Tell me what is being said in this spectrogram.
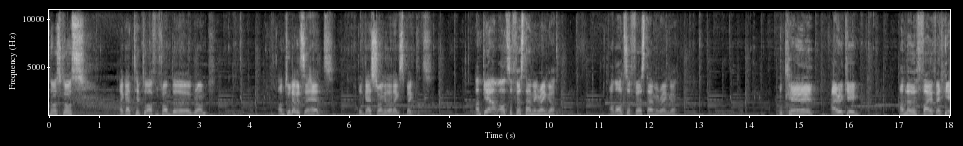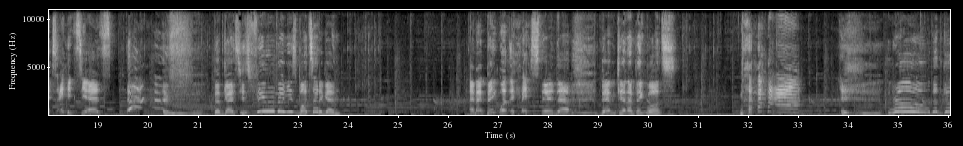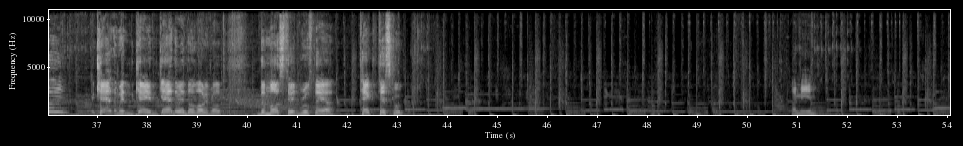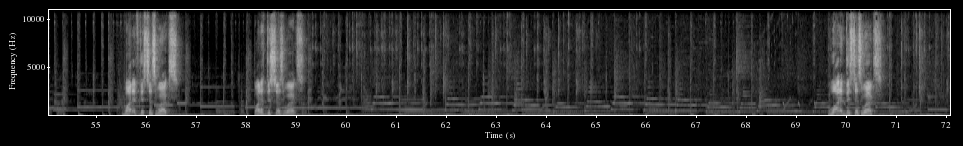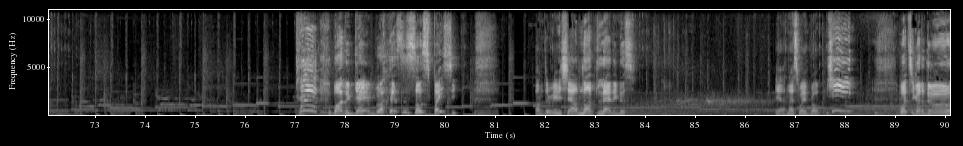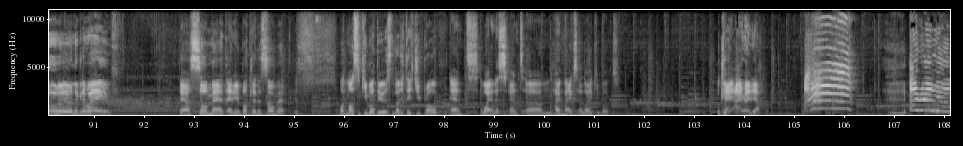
That was close. I got hit too often from the Gromp. I'm two levels ahead. That guy's stronger than I expected. I'm yeah, I'm also first time in Rengar. I'm also first time in Rengar. Okay, Irelking. I'm level 5 and he has 8 CS. that guy's he's fuming his bot side again. And my big one is still there. Damn, kill my big ones. bro, that guy. Can win, Kayn. Can win, don't worry, bro. The most hit roof player. Tech Tesco. I mean... What if this just works? What if this just works? What if this just works? what a game, bro. This is so spicy. I'm the real shit. I'm not letting this. Yeah, nice wave, bro. what you gotta do? Look at the wave. They are so mad. Enemy bot lane is so mad. What mouse and keyboard do you use? Logitech G Pro and wireless and um, HyperX Alloy keyboard. Okay, Irelia. Ah! Irelia!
